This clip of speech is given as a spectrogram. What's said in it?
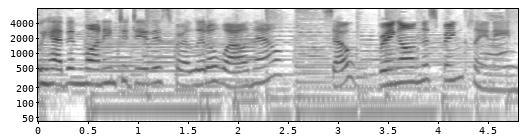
We have been wanting to do this for a little while now, so bring on the spring cleaning.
